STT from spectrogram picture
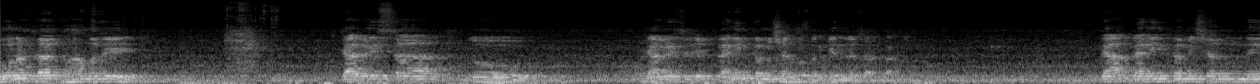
दोन हजार दहामध्ये त्यावेळेसचा जो त्यावेळेचं जे प्लॅनिंग कमिशन होतं केंद्र सरकारचं त्या प्लॅनिंग कमिशनने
